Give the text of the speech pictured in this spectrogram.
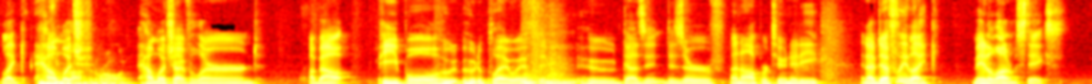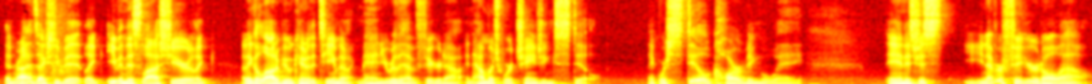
Like how much rocking and rolling. how much I've learned about people who who to play with and who doesn't deserve an opportunity. And I've definitely like made a lot of mistakes. And Ryan's actually been like even this last year, like I think a lot of people came to the team, they're like, man, you really haven't figured out. And how much we're changing still. Like we're still carving away. And it's just you never figure it all out.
